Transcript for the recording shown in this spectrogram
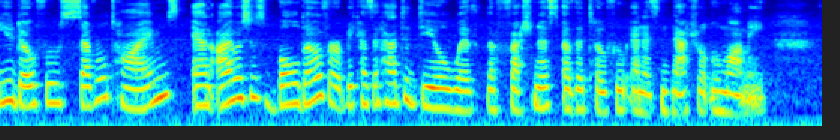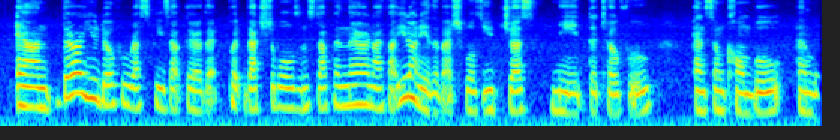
yudofu several times, and I was just bowled over because it had to deal with the freshness of the tofu and its natural umami. And there are yudofu recipes out there that put vegetables and stuff in there, and I thought you don't need the vegetables, you just need the tofu and some kombu and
